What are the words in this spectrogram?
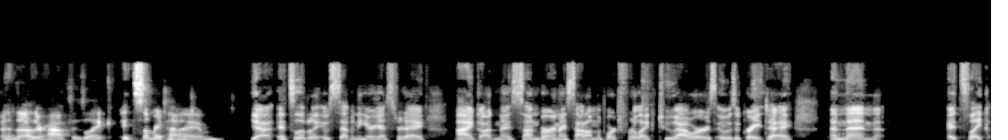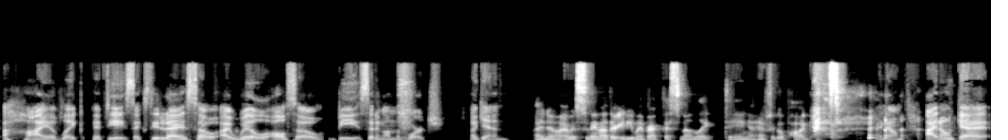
and the other half is like it's summertime. Yeah, it's literally it was 70 here yesterday. I got a nice sunburn. I sat on the porch for like 2 hours. It was a great day. And then it's like a high of like 58 60 today, so I Mhm. will also be sitting on the porch again. I know. I was sitting out there eating my breakfast, and I'm like, dang, I have to go podcast. I know. I don't get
